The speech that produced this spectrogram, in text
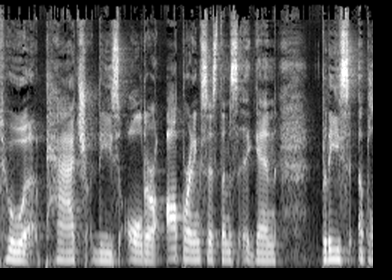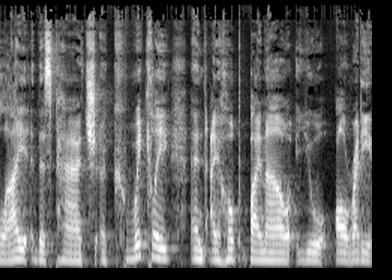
to patch these older operating systems again please apply this patch quickly and I hope by now you already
